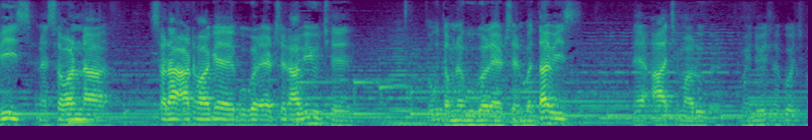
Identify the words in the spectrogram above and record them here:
વીસ અને સવારના સાડા આઠ વાગે ગૂગલ એડસન આવ્યું છે. તો હું તમને ગૂગલ એડસન બતાવીશ ને આ છે મારું ઘર. તમે જોઈ શકો છો.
